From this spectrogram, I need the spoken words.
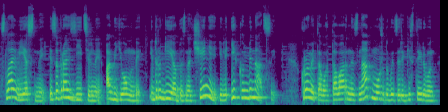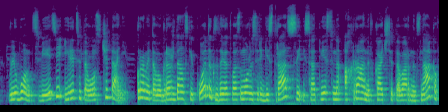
словесные, изобразительные, объемные и другие обозначения или их комбинации. Кроме того, товарный знак может быть зарегистрирован в любом цвете или цветовом сочетании. Кроме того, Гражданский кодекс дает возможность регистрации и, соответственно, охраны в качестве товарных знаков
